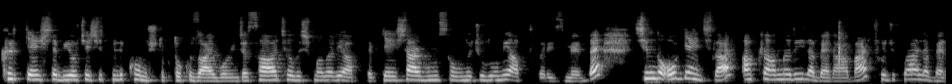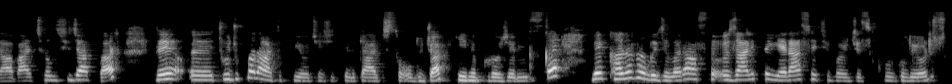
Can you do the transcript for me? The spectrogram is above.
40 gençle biyoçeşitlilik konuştuk 9 ay boyunca. Saha çalışmaları yaptık. Gençler bunun savunuculuğunu yaptılar İzmir'de. Şimdi o gençler akranlarıyla beraber, çocuklarla beraber çalışacaklar ve e, çocuklar artık biyoçeşitlilik elçisi olacak yeni projemizde ve karar alıcılara aslında özellikle yerel seçim öncesi kurguluyoruz.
